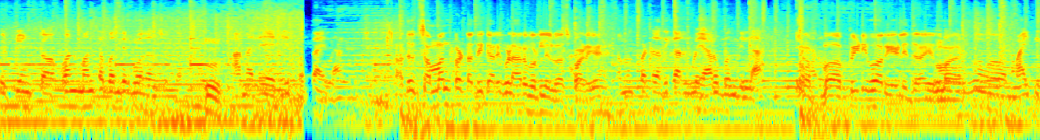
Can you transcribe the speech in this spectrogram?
ಫಿಫ್ಟೀನ್ ಒನ್ ಮಂತ್ ಬಂದಿರ್ಬೋದು ಅನ್ಸುತ್ತೆ. ಆಮೇಲೆ ನೀರು ಬರ್ತಾ ಇಲ್ಲ. ಅದಕ್ಕೆ ಸಂಬಂಧಪಟ್ಟ ಅಧಿಕಾರಿಗಳು ಯಾರು ಬರಲಿಲ್ವಾ ಸ್ಪಾಟ್ಗೆ? ಸಂಬಂಧಪಟ್ಟ ಅಧಿಕಾರಿಗಳು ಯಾರು ಬಂದಿಲ್ಲ. ಪಿ ಡಿ ಅವ್ರಿಗೆ ಹೇಳಿದ್ರ ಮಾಹಿತಿ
